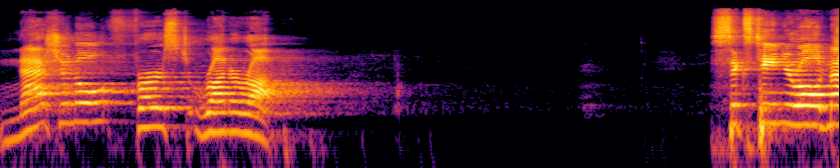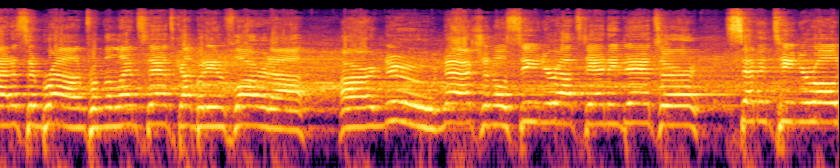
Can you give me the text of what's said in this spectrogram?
National first runner up. 16 year old Madison Brown from the Lentz Dance Company in Florida, our new national senior outstanding dancer, 17 year old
